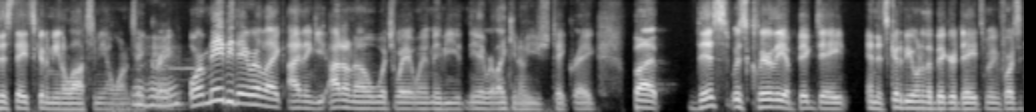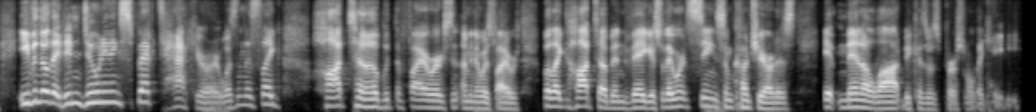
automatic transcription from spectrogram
this date's going to mean a lot to me. I want to take Greg. Or maybe they were like, I think, you, I don't know which way it went. Maybe they were like, you know, you should take Greg. But this was clearly a big date and it's going to be one of the bigger dates moving forward. Even though they didn't do anything spectacular, it wasn't this like hot tub with the fireworks. I mean, there was fireworks, but like hot tub in Vegas. So they weren't seeing some country artists. It meant a lot because it was personal to Katie,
